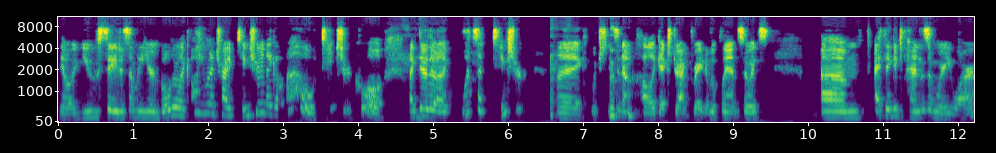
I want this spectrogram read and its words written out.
you know you say to somebody here in Boulder like, oh, you want to try tincture? They go, oh, tincture, cool. Like they're they're like, what's a tincture? Like which is an alcoholic extract, right, of a plant. So it's Um, I think it depends on where you are,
